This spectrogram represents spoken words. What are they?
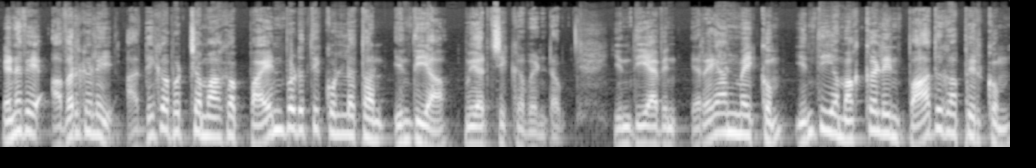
எனவே அவர்களை அதிகபட்சமாக பயன்படுத்திக் கொள்ளத்தான் இந்தியா முயற்சிக்க வேண்டும். இந்தியாவின் இறையாண்மைக்கும் இந்திய மக்களின் பாதுகாப்பிற்கும்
